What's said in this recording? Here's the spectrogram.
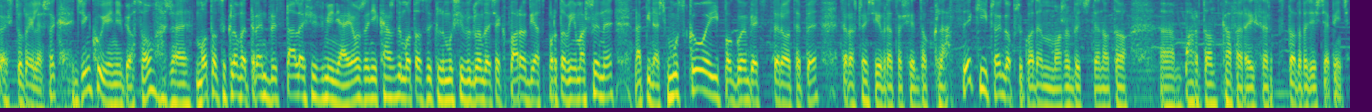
Cześć, tutaj Leszek. Dziękuję niebiosom, że motocyklowe trendy stale się zmieniają, że nie każdy motocykl musi wyglądać jak parodia sportowej maszyny, napinać muskuły i pogłębiać stereotypy. Coraz częściej wraca się do klasyki, czego przykładem może być ten oto e, Barton Cafe Racer 125.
